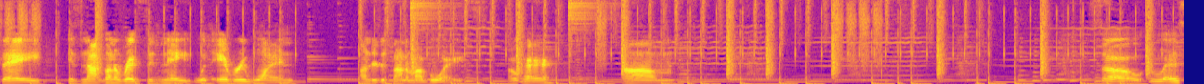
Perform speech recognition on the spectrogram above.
say is not going to resonate with everyone under the sound of my voice, okay? Um, So let's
